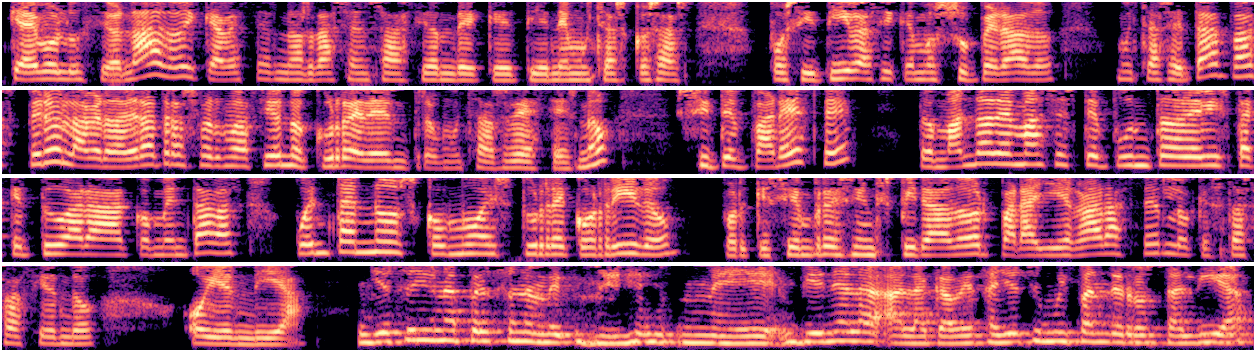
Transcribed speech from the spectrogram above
que ha evolucionado y que a veces nos da sensación de que tiene muchas cosas positivas y que hemos superado muchas etapas, pero la verdadera transformación ocurre dentro muchas veces, ¿no? Si te parece, tomando además este punto de vista que tú ahora comentabas, cuéntanos cómo es tu recorrido, porque siempre es inspirador para llegar a hacer lo que estás haciendo hoy en día. Yo soy una persona, me, viene a la, cabeza, yo soy muy fan de Rosalía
